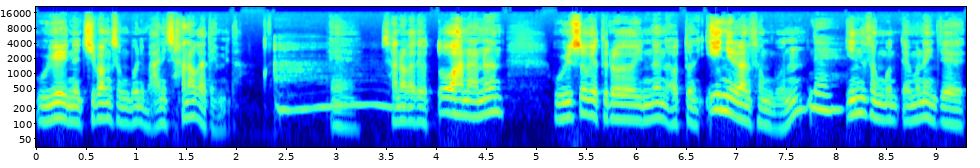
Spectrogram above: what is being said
우유에 있는 지방 성분이 많이 산화가 됩니다. 아. 예. 산화가 되고 또 하나는 우유 속에 들어 있는 어떤 인이라는 성분, 네. 인 성분 때문에 이제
